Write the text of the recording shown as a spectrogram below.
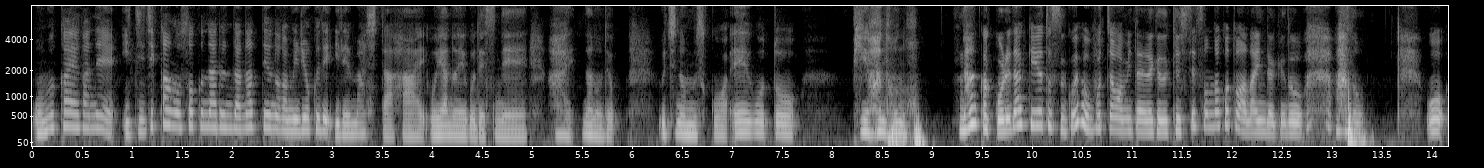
お迎えがね1時間遅くなるんだなっていうのが魅力で入れました。はい。親の英語ですね。はい。なのでうちの息子は英語とピアノの なんかこれだけ言うとすごいお坊ちゃまみたいだけど決してそんなことはないんだけどあのを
